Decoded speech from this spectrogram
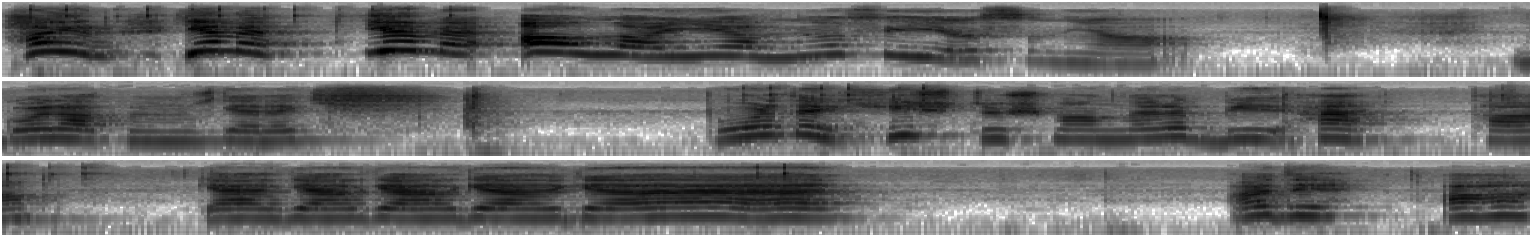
Hayır yeme yeme Allah ya nasıl yiyorsun ya. Gol atmamız gerek. Bu arada hiç düşmanlara bir... ha tamam. Gel gel gel gel gel. Hadi. Aha.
